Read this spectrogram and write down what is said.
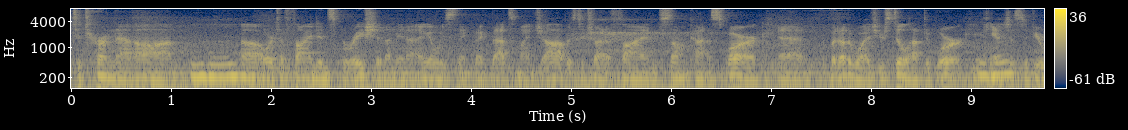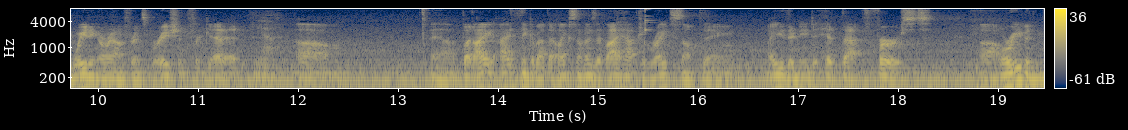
to turn that on Mm-hmm. uh, or to find inspiration. I mean, I always think like that's my job is to try to find some kind of spark, and but otherwise you still have to work. You can't just if you're waiting around for inspiration, forget it. Mm-hmm. Yeah. Um, yeah, but I, I think about that like sometimes if I have to write something, I either need to hit that first, uh, or even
